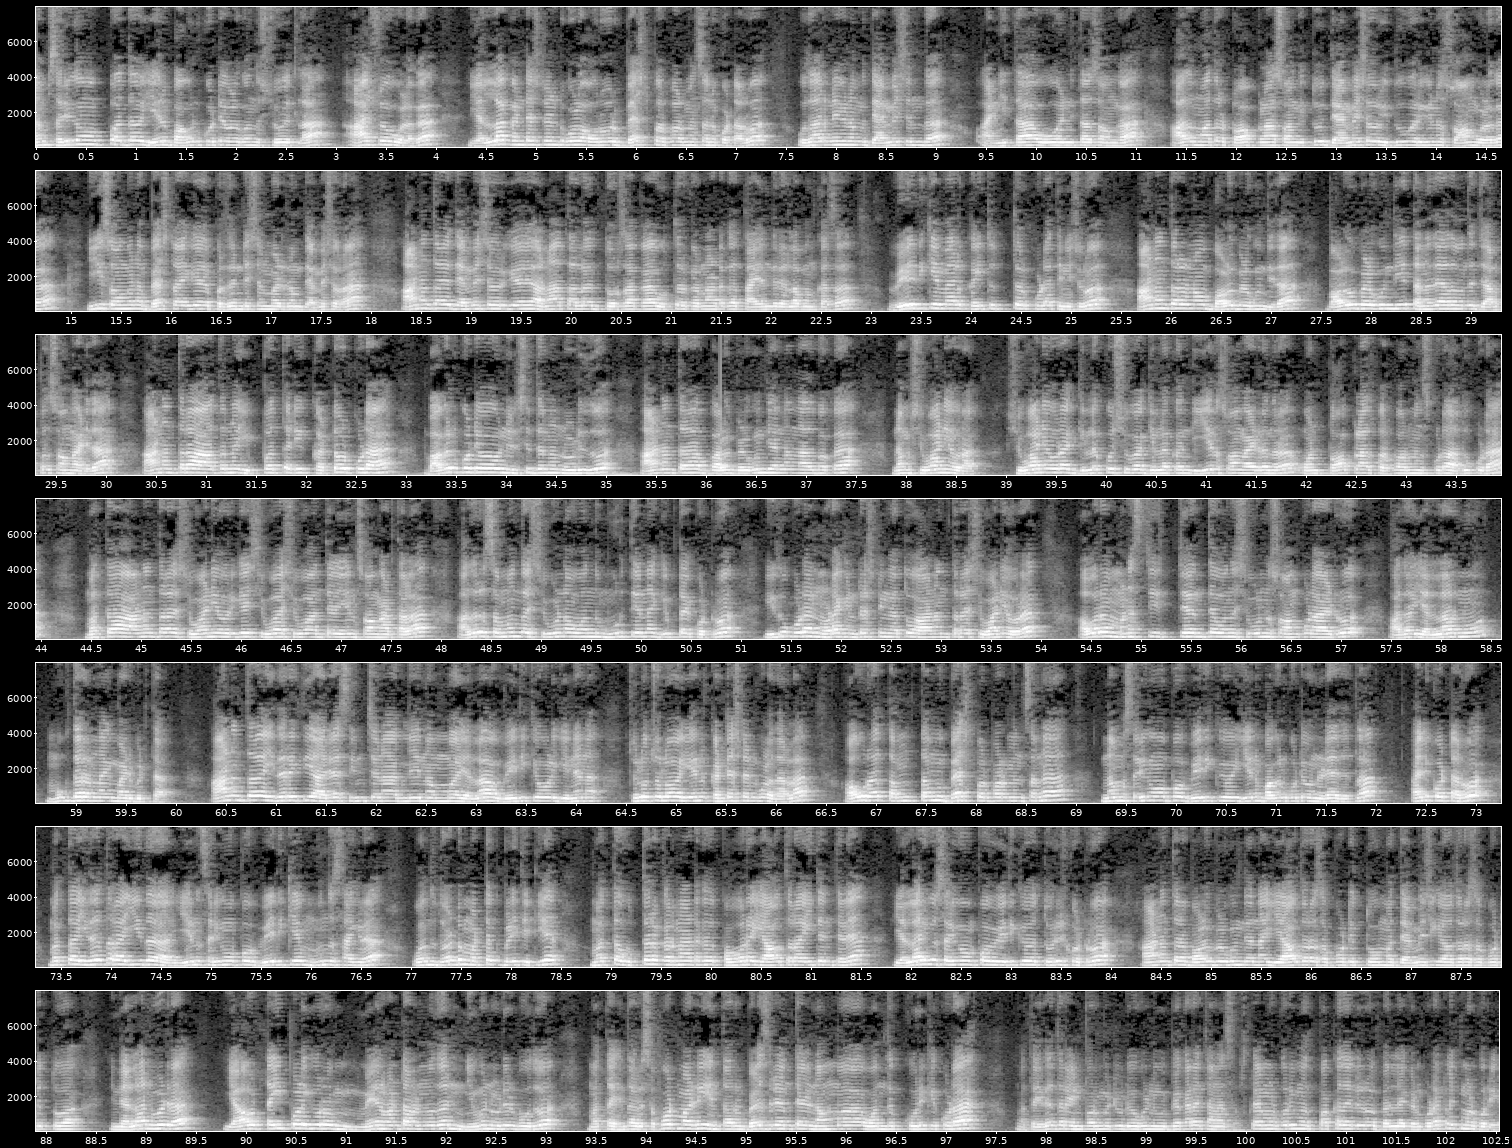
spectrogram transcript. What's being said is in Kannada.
ನಮ್ಮ ಸರಿಗಮಪ್ಪದ ಏನು ಬಾಗಲಕೋಟೆ ಒಳಗೆ ಒಂದು ಶೋ ಇತ್ತಲ್ಲ ಆ ಶೋ ಒಳಗ ಎಲ್ಲಾ ಕಂಟೆಸ್ಟೆಂಟ್ಗಳು ಅವ್ರವ್ರ ಬೆಸ್ಟ್ ಪರ್ಫಾರ್ಮೆನ್ಸ್ ಅನ್ನು ಕೊಟ್ಟಾರು. ಉದಾಹರಣೆಗೆ ನಮ್ಮ ದ್ಯಾಮೇಶ್ ಇಂದ ಅನಿತಾ, ಓ ಅನಿತಾ ಸಾಂಗ್ ಅದು ಮಾತ್ರ ಟಾಪ್ ಕ್ಲಾಸ್ ಸಾಂಗ್ ಇತ್ತು. ದ್ಯಾಮೇಶ್ ಅವರು ಇದುವರೆಗಿನ ಸಾಂಗ್ ಒಳಗ ಈ ಸಾಂಗ್ ಅನ್ನ ಬೆಸ್ಟ್ ಆಗಿ ಪ್ರೆಸೆಂಟೇಷನ್ ಮಾಡಿ ನಮ್ಮ ದ್ಯಾಮೇಶ್ ಅವರ. ಆನಂತರ ದ್ಯಾಮೇಶ್ ಅವ್ರಿಗೆ ಅನಾಥಾಲ ತೋರ್ಸಾಕ ಉತ್ತರ ಕರ್ನಾಟಕ ತಾಯಂದಿರೆಲ್ಲ ಬಂದ್ ಕಸ, ವೇದಿಕೆ ಮೇಲೆ ಕೈ ತುತ್ತರು ಕೂಡ ತಿನ್ನಿಸಿರು ಆನಂತರ ನಾವು ಬಾಳು ಬೆಳಗುಂದಿದ. ಬಾಳು ಬೆಳಗುಂದಿ ತನ್ನದೇ ಆದ ಒಂದು ಜಾನಪದ ಸಾಂಗ್ ಹಾಡಿದ. ಆನಂತರ ಆತನ ಇಪ್ಪತ್ತಡಿ ಕಟ್ಔಟ್ ಕೂಡ ಬಾಗಲಕೋಟೆ ನಿಲ್ಸಿದ್ದನ್ನು ನೋಡಿದ್ದು. ನೋಡಿದ್ವು ಆನಂತರ ಬಾಳು ಬೆಳಗುಂದಿ ಅನ್ನೋದಾದ್ಬೇಕ ನಮ್ಮ ಶಿವಾನಿ ಅವರ. ಶಿವಾನಿ ಅವರ ಗಿಲ್ಲಕ್ಕೂ ಶಿವ ಗಿಲ್ಲಕ್ ಅಂತ ಏನು ಸಾಂಗ್ ಆಡಿರಂದ್ರೆ ಒಂದು ಟಾಪ್ ಕ್ಲಾಸ್ ಪರ್ಫಾರ್ಮೆನ್ಸ್ ಕೂಡ ಅದು ಕೂಡ. ಮತ್ತ ಆನಂತರ ಶಿವಾನಿ ಅವರಿಗೆ ಶಿವ ಶಿವ ಅಂತೇಳಿ ಏನು ಸಾಂಗ್ ಹಾಡ್ತಾಳ. ಅದರ ಸಂಬಂಧ ಶಿವನ ಒಂದು ಮೂರ್ತಿಯನ್ನ ಗಿಫ್ಟ್ ಆಗಿ ಕೊಟ್ಟರು ಇದು ಕೂಡ ನೋಡಕ್ ಇಂಟ್ರೆಸ್ಟಿಂಗ್ ಆಯ್ತು. ಆನಂತರ ಶಿವಾನಿ ಅವರ. ಅವರ ಮನಸ್ಥಿತಿಯಂತೆ ಒಂದು ಶಿವನ ಸಾಂಗ್ ಕೂಡ ಹಾಡ್ರು. ಅದ ಎಲ್ಲಾರನು ಮುಗ್ಧರನ್ನಾಗಿ ಮಾಡಿಬಿಡ್ತ. ಆನಂತರ ಇದೇ ರೀತಿ ಆರ್ಯ ಸಿಂಚನ ಆಗಲಿ, ನಮ್ಮ ಎಲ್ಲಾ ವೇದಿಕೆ ಒಳಗೆ ಏನೇನ ಚಲೋ ಚಲೋ ಏನು ಕಂಟೆಸ್ಟೆಂಟ್ಗಳು ಅದಾರಲ್ಲ, ಅವರ ತಮ್ಮ ತಮ್ಮ ಬೆಸ್ಟ್ ಪರ್ಫಾರ್ಮೆನ್ಸನ್ನು ನಮ್ಮ ಸರಿಗಮಪ್ಪ ವೇದಿಕೆ ಏನು ಬಾಗಲಕೋಟೆ ನಡೆಯೋದಿತ್ತಲ್ಲ ಅಲ್ಲಿ ಕೊಟ್ಟಾರು. ಮತ್ತು ಇದೇ ಥರ ಇದ ಏನು ಸರಿಗಮಪ್ಪ ವೇದಿಕೆ ಮುಂದೆ ಸಾಗಿರ ಒಂದು ದೊಡ್ಡ ಮಟ್ಟಕ್ಕೆ ಬೆಳಿತೈತಿ. ಮತ್ತು ಉತ್ತರ ಕರ್ನಾಟಕದ ಪವರ್ ಯಾವ ಥರ ಐತೆ ಅಂತೇಳಿ ಎಲ್ಲರಿಗೂ ಸರಿಗಮಪ್ಪ ವೇದಿಕೆ ತೋರಿಸ್ಕೊಟ್ರು. ಆನಂತರ ಬಾಳು ಬೆಳಗುಂದ ಯಾವ ತರ ಸಪೋರ್ಟ್ ಇತ್ತು, ಮತ್ತೆ ಎಂ ಯಾವ ತರ ಸಪೋರ್ಟ್ ಇತ್ತು, ಇನ್ನೆಲ್ಲ ನೋಡ್ರ ಯಾವ ಟೈಪ್ ಒಳಗೆ ಇವರು ಮೇಲ್ ಹೊಂಟಾರ ಅನ್ನೋದು ನೀವು ನೋಡಿರ್ಬೋದು. ಮತ್ತೆ ಇಂಥವ್ರಿಗೆ ಸಪೋರ್ಟ್ ಮಾಡ್ರಿ ಇಂಥವ್ರನ್ನ ಬೆಳೆಸ್ರಿ ಅಂತೇಳಿ ನಮ್ಮ ಒಂದು ಕೋರಿಕೆ ಕೂಡ. ಮತ್ತೆ ಇದೇ ತರ ಇನ್ಫಾರ್ಮೇಟಿವ್ ವಿಡಿಯೋಗಳು ನೀವು ಬೇಕಾದ್ರೆ ಚಾನಲ್ ಸಬ್ಸ್ಕ್ರೈಬ್ ಮಾಡ್ಕೊರಿ, ಮತ್ತೆ ಪಕ್ಕದಲ್ಲಿರೋ ಬೆಲ್ ಐಕನ್ ಕೂಡ ಕ್ಲಿಕ್ ಮಾಡ್ಕೊರಿ.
